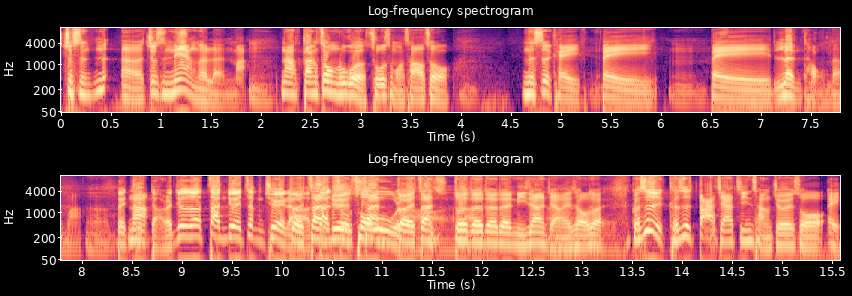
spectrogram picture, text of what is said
就是那呃就是那样的人嘛。嗯、那当中如果有出什么操作，嗯、那是可以被嗯。被认同的嘛？嗯，被领导了，就是说战略正确了，对战略错误了，对战，对对对对，你这样讲没错，对。可是可是大家经常就会说，哎，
